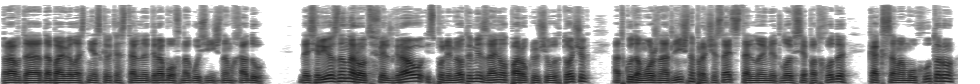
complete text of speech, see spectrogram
Правда, добавилось несколько стальных гробов на гусеничном ходу. Да серьезно, народ в Фельдграу и с пулеметами занял пару ключевых точек, откуда можно отлично прочесать стальной метлой все подходы как к самому хутору,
